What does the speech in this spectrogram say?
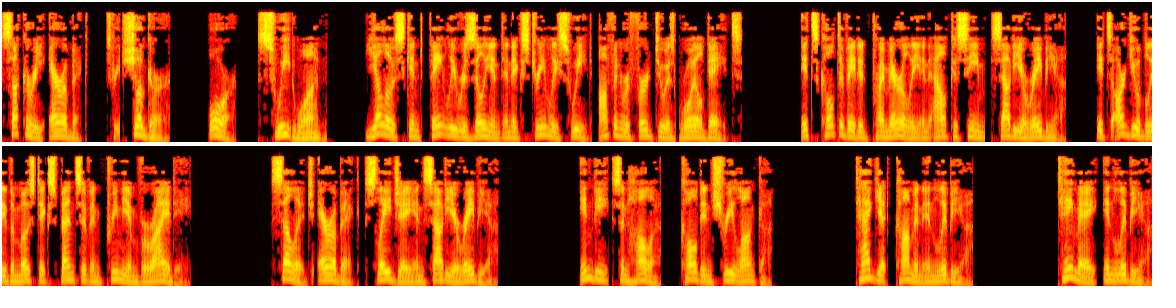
Sukari Arabic, sugar, or sweet one, yellow-skinned, faintly resilient and extremely sweet, often referred to as royal dates. It's cultivated primarily in Al-Qasim, Saudi Arabia. It's arguably the most expensive and premium variety. Selaj Arabic, Slajay in Saudi Arabia. Indi Sinhala, called in Sri Lanka. Tagyat, common in Libya. Tame, in Libya.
